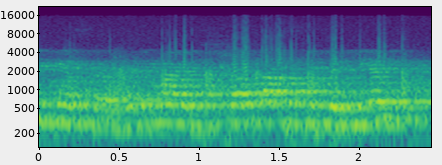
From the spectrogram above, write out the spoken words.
500, ele é mais, já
